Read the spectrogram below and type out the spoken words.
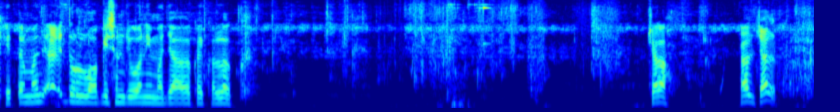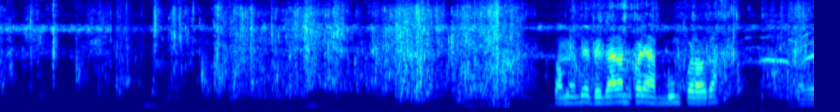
ખેતરમાં જાય તો લોકેશન જોવાની મજા આવે, કંઈક અલગ. ચલો ચાલ ચાલ. તો અમે બે ભેગા આરામ પડ્યા બૂમ પડાવતા. હવે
